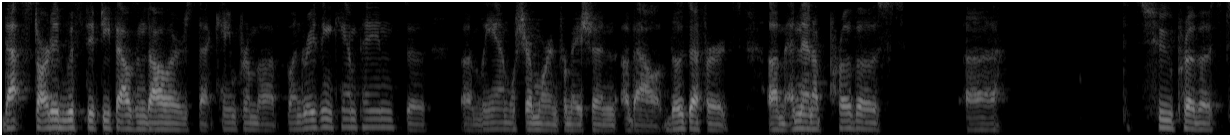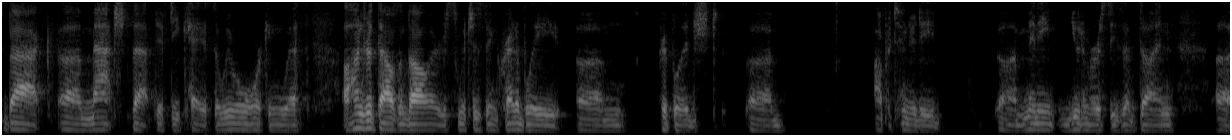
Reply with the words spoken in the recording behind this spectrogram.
That started with $50,000 that came from a fundraising campaign. So um, Leanne will share more information about those efforts. Um, and then a provost, uh, two provosts back uh, matched that 50K. So we were working with $100,000, which is incredibly um, privileged uh, opportunity. Uh, many universities have done uh,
